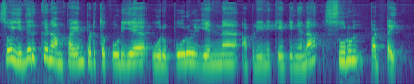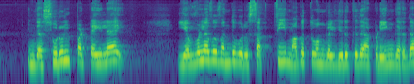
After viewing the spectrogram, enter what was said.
ஸோ இதற்கு நாம் பயன்படுத்தக்கூடிய ஒரு பொருள் என்ன அப்படின்னு கேட்டிங்கன்னா சுருள் பட்டை. இந்த சுருள் பட்டையில் எவ்வளவு வந்து ஒரு சக்தி மகத்துவங்கள் இருக்குது அப்படிங்கிறத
